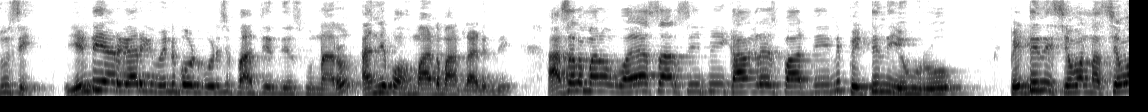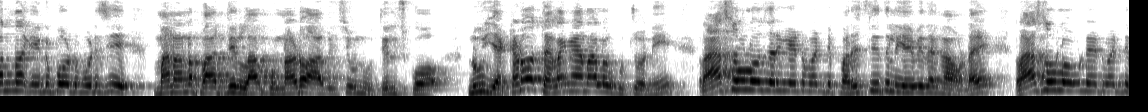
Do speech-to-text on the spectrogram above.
చూసి ఎన్టీఆర్ గారికి వెన్నుపోటు పొడిచి పార్టీని తీసుకున్నారు అని చెప్పి ఒక మాట మాట్లాడింది. అసలు మనం వైఎస్ఆర్సీపీ కాంగ్రెస్ పార్టీని పెట్టింది ఎవరు? పెట్టింది శివన్న. శివన్నకి ఎన్నుపోటు పొడిచి మా నాన్న పార్టీని లాక్కున్నాడు ఆ విషయం నువ్వు తెలుసుకో. నువ్వు ఎక్కడో తెలంగాణలో కూర్చొని రాష్ట్రంలో జరిగేటువంటి పరిస్థితులు ఏ విధంగా ఉన్నాయి? రాష్ట్రంలో ఉండేటువంటి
